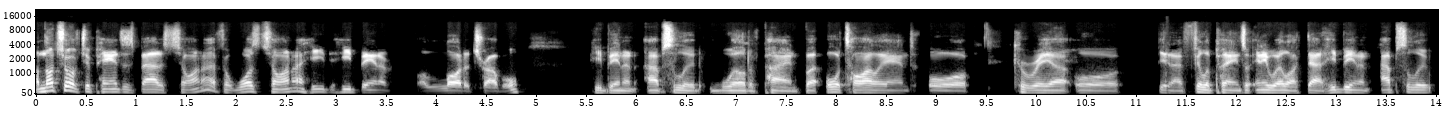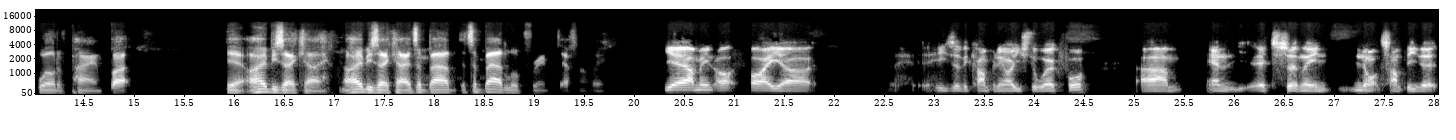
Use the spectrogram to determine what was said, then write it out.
I'm not sure if Japan's as bad as China. If it was China, he'd he'd be in a, a lot of trouble. He'd be in an absolute world of pain. But or Thailand or Korea or you know Philippines or anywhere like that, he'd be in an absolute world of pain. But yeah, I hope he's okay. I hope he's okay. It's a bad it's a bad look for him, definitely. Yeah, I mean, I, I uh, he's at the company I used to work for, um, and it's certainly not something that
